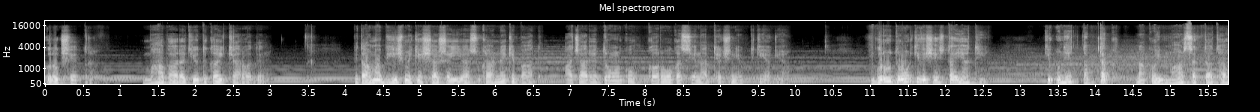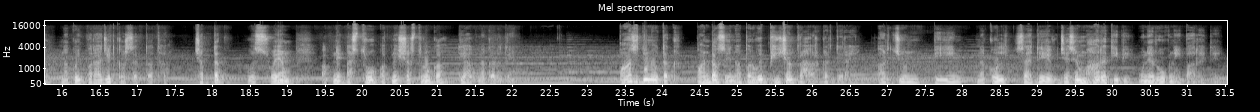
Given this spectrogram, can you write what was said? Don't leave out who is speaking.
Speaker 1: कुरुक्षेत्र, महाभारत युद्ध का ग्यारहवा दिन। पितामह भीष्म के शरशैया सुखाड़ने के बाद आचार्य द्रोण को कौरवों का सेनाध्यक्ष नियुक्त किया गया। गुरु द्रोण की विशेषता यह थी कि उन्हें तब तक ना कोई मार सकता था, ना कोई पराजित कर सकता था, जब तक वह स्वयं अपने अस्त्रों, अपने शस्त्रों का त्याग न कर दें। पाँच दिनों तक पांडव सेना पर वे भीषण प्रहार करते रहे। अर्जुन, भीम, नकुल, सहदेव जैसे महारथी भी उन्हें रोक नहीं पा रहे थे।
